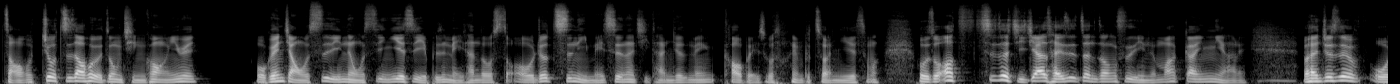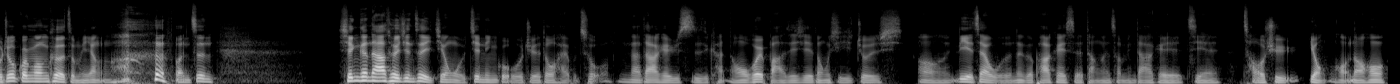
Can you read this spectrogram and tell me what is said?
早就知道会有这种情况，因为。”我跟你讲，我四零的，我四零夜市也不是每摊都熟，我就吃你没吃的那几摊，你就这边靠北说 很不专业什么，或者说哦吃这几家才是正宗四零的，妈干你娘嘞！反正就是我就观光客怎么样啊？反正先跟大家推荐这几间我鉴定过，我觉得都还不错，那大家可以去试试看。然后我会把这些东西就是呃列在我的那个 podcast 的档案上面，大家可以直接抄去用哦。然后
